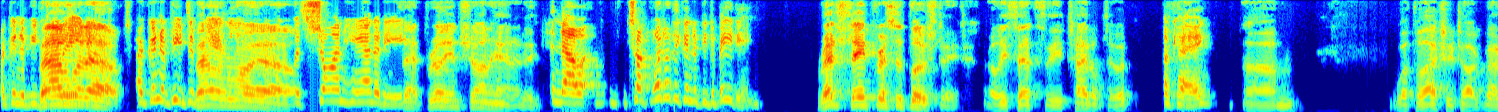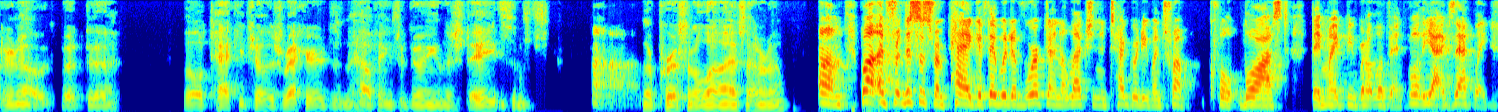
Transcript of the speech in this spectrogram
are going to be Battle debating, it out. are going to be debating with Sean Hannity. That brilliant Sean Hannity. Now, Chuck, what are they going to be debating? Red State versus Blue State. Or at least that's the title to it. Okay. Um, what they'll actually talk about, who knows? But uh, they'll attack each other's records and how things are doing in the states and Uh, their personal lives. I don't know. Um, well, and for, this is from Peg. If they would have worked on election integrity when Trump quote lost, they might be relevant. Well, yeah, exactly.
